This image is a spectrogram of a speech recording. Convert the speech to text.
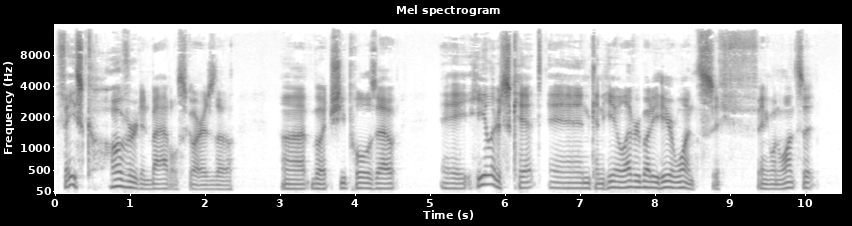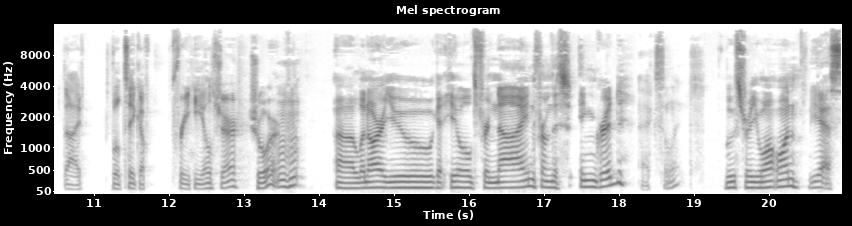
Face covered in battle scars, though. Uh, but she pulls out a healer's kit and can heal everybody here once if anyone wants it. I will take a free heal, sure. Sure. Uh, Lennar, you get healed for nine from this Ingrid. Excellent. Lustra, you want one? Yes.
